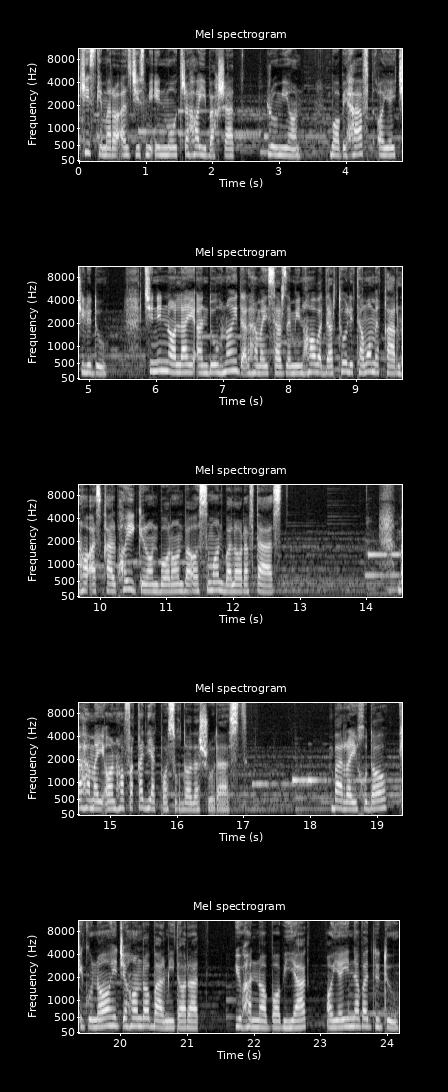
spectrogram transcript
کیست که مرا از جسم این موت رهایی بخشد رومیان باب هفت آیه 42 چنین ناله اندوهنایی در همه سرزمین ها و در طول تمام قرنها از قلب های گرانباران به آسمان بلا رفته است. به همه آنها فقط یک پاسخ داده شده است. بر خدا که گناه جهان را برمی دارد. یوحنا باب یک آیه 92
